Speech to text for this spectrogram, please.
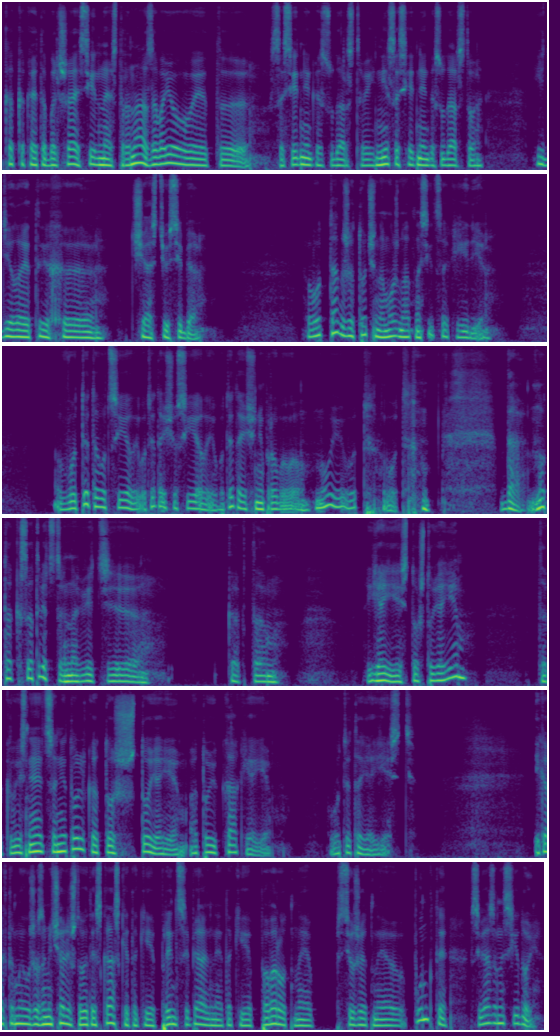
Как какая-то большая сильная страна завоевывает э, соседние государства и не соседние государства и делает их э, частью себя. Вот так же точно можно относиться к еде. Вот это вот съел, и вот это еще съел, и вот это еще не пробовал. Ну и вот, вот. Да, ну так, соответственно, ведь э, как там я есть то, что я ем, так выясняется не только то, что я ем, а то и как я ем. Вот это я есть. И как-то мы уже замечали, что в этой сказке такие принципиальные, такие поворотные сюжетные пункты связаны с едой.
